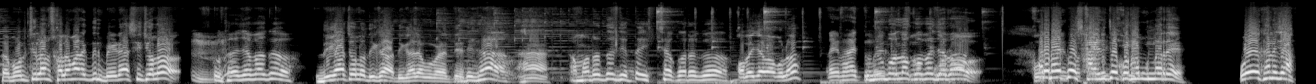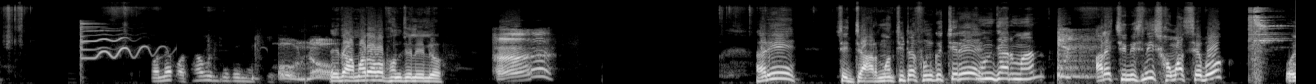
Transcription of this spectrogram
তা বলছিলাম সলেমান একদিন বেড়ে আসি চলো। কোথায় যাবা গো? দীঘা চলো দীঘা দীঘা যাব বেড়াতে। দীঘা? হ্যাঁ। আমারও তো যেতে ইচ্ছা করে গো। কবে যাবা বলো? আরে ভাই তুমি বলো কবে যাবা? আরে ভাই সাইডে কথা বলছি। বল না রে। ওই এখানে যা। ফোনে কথা বলতে। এই তো আমার আবার ফোন চলে এলো। আরে সে জার্মান চিটার ফোন করছে রে। কোন জার্মান? আরে চিনিস নি সমাজ সেবক ওই।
